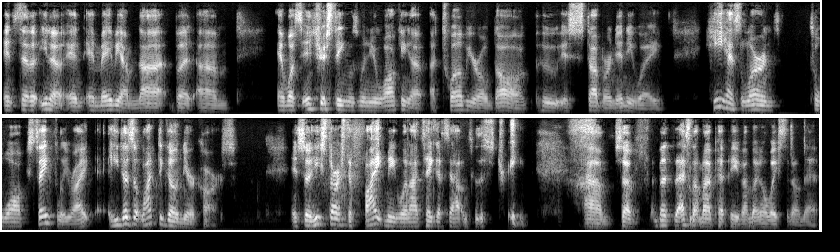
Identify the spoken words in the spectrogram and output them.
instead of you know, and and maybe I'm not, but um, and what's interesting was when you're walking a 12 year old dog who is stubborn anyway, he has learned to walk safely, right? He doesn't like to go near cars. And so he starts to fight me when I take us out into the street. Um, so, but that's not my pet peeve. I'm not going to waste it on that.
